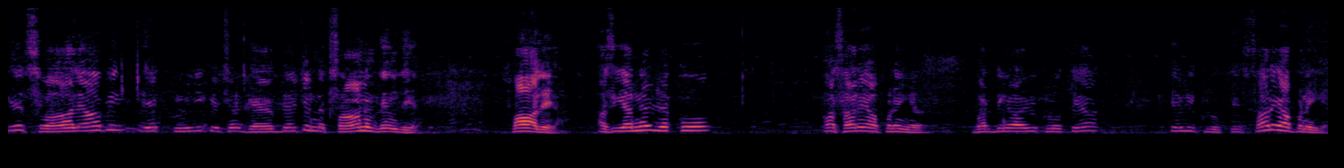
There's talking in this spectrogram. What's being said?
ਇਹ ਸਵਾਲ ਆ ਵੀ ਇਹ ਕਮਿਊਨੀਕੇਸ਼ਨ ਗੈਪ ਦੇ ਵਿੱਚ ਨੁਕਸਾਨ ਹੁੰਦੇ ਹੁੰਦੇ ਆ। ਸਵਾਲ ਆ। ਅਸੀਂ ਕਹਿੰਦੇ ਵੇਖੋ ਆ ਸਾਰੇ ਆਪਣੇ ਹੀ ਆ। ਵਰਦੀਆਂ ਵਾਲੇ ਵੀ ਖਲੋਤੇ ਆ, ਇਹ ਵੀ ਖਲੋਤੇ ਸਾਰੇ ਆਪਣੇ ਹੀ ਆ।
